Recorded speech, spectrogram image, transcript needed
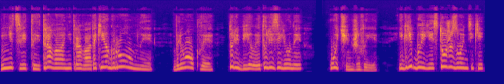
не цветы, трава, не трава, такие огромные, блеклые, то ли белые, то ли зеленые, очень живые. И грибы есть, тоже зонтики.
